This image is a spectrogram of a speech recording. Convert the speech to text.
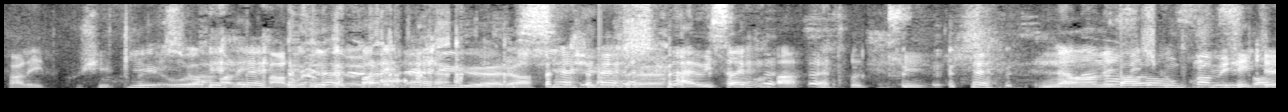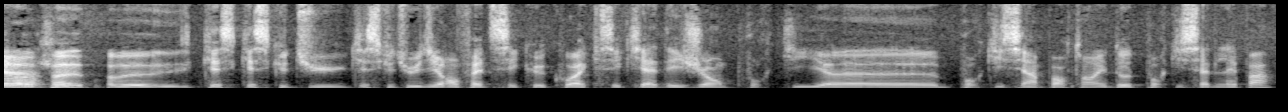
parlé de coucher le premier on soir. va parler, Parle de parler de cul, alors, si tu veux. Ah oui, c'est vrai qu'on parle pas trop de cul. Non, Non, mais je comprends, mais que- qu'est-ce que tu qu'est-ce que tu veux dire en fait? C'est que quoi? C'est qu'il y a des gens pour qui euh, pour qui c'est important et d'autres pour qui ça ne l'est pas?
